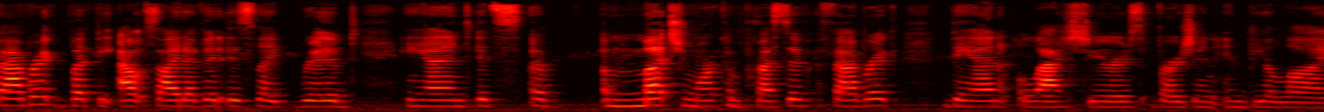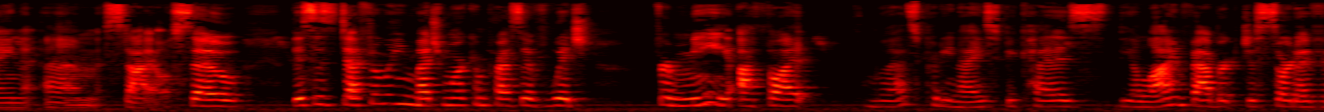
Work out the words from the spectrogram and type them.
fabric, but the outside of it is like ribbed and it's a, a much more compressive fabric than last year's version in the Align um, style. So this is definitely much more compressive, which for me, I thought, well, that's pretty nice because the Align fabric just sort of,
